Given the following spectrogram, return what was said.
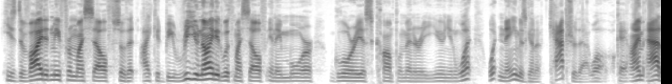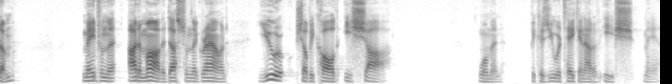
He's divided me from myself so that I could be reunited with myself in a more glorious complementary union. What, what name is going to capture that? Well, okay, I'm Adam, made from the Adamah, the dust from the ground. You shall be called Isha, woman, because you were taken out of Ish, man.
